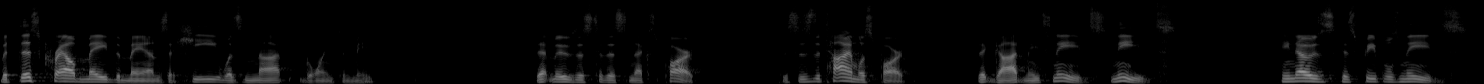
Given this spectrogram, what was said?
but this crowd made demands that he was not going to meet. That moves us to this next part. This is the timeless part that God meets needs. Needs. He knows his people's needs.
